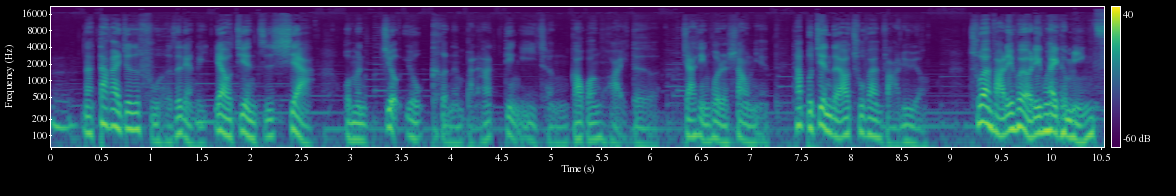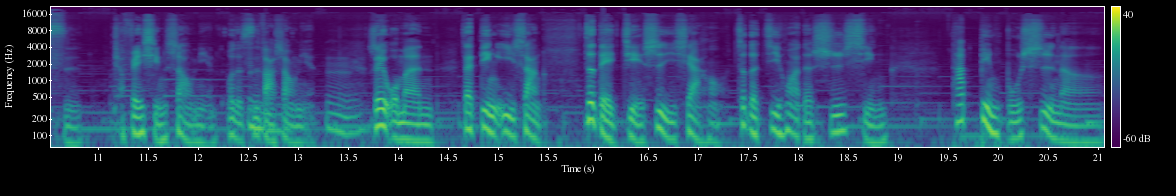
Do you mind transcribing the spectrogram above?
嗯，那大概就是符合这两个要件之下，我们就有可能把它定义成高关怀的家庭或者少年。它不见得要触犯法律哦，触犯法律会有另外一个名词叫飞行少年或者司法少年。嗯，所以我们在定义上。这得解释一下哈，这个计划的施行，它并不是呢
